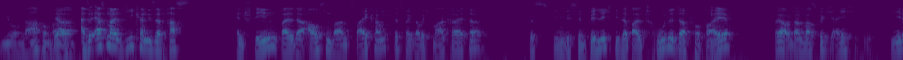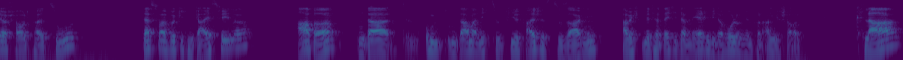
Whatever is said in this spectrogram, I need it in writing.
wie rum nachum, Ja, also erstmal, wie kann dieser Pass entstehen? Weil da außen war ein Zweikampf, das war, glaube ich, Markreiter. Das ging ein bisschen billig, dieser Ball trudelt da vorbei. Ja, und dann war es wirklich eigentlich, jeder schaut halt zu. Das war wirklich ein Geißfehler. Aber, um da, um, um da mal nicht zu viel Falsches zu sagen, habe ich mir tatsächlich da mehrere Wiederholungen von angeschaut. Klar,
